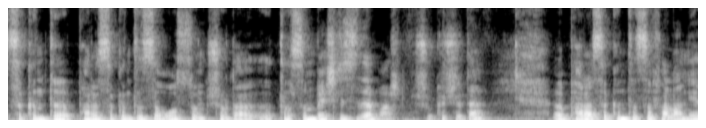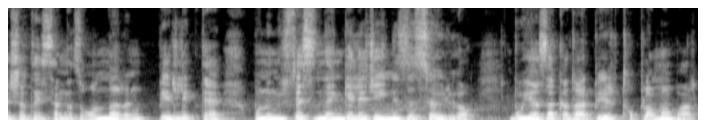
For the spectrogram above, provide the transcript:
sıkıntı, para sıkıntısı olsun. Şurada e, tılsım beşlisi de var şu köşede. E, para sıkıntısı falan yaşadıysanız onların birlikte bunun üstesinden geleceğinizi söylüyor. Bu yaza kadar bir toplama var.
